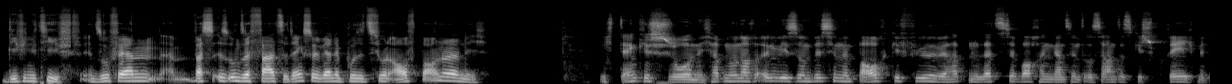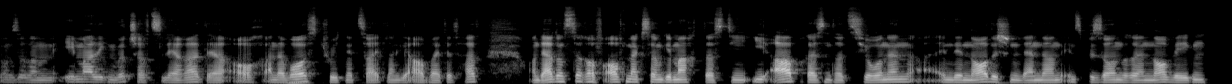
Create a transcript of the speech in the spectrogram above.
Definitiv. Insofern, äh, was ist unser Fazit? Denkst du, wir werden eine Position aufbauen oder nicht? Ich denke schon. Ich habe nur noch irgendwie so ein bisschen ein Bauchgefühl. Wir hatten letzte Woche ein ganz interessantes Gespräch mit unserem ehemaligen Wirtschaftslehrer, der auch an der Wall Street eine Zeit lang gearbeitet hat. Und er hat uns darauf aufmerksam gemacht, dass die IA-Präsentationen in den nordischen Ländern, insbesondere in Norwegen,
